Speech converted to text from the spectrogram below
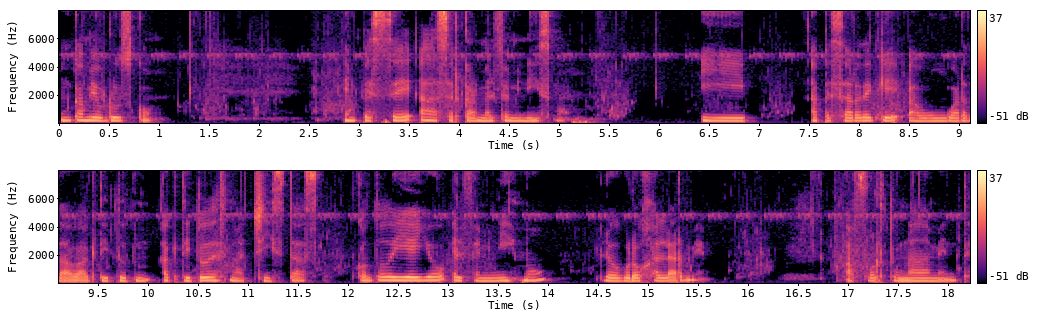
un cambio brusco, empecé a acercarme al feminismo. y a pesar de que aún guardaba actitudes machistas, con todo y ello el feminismo logró jalarme, afortunadamente.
